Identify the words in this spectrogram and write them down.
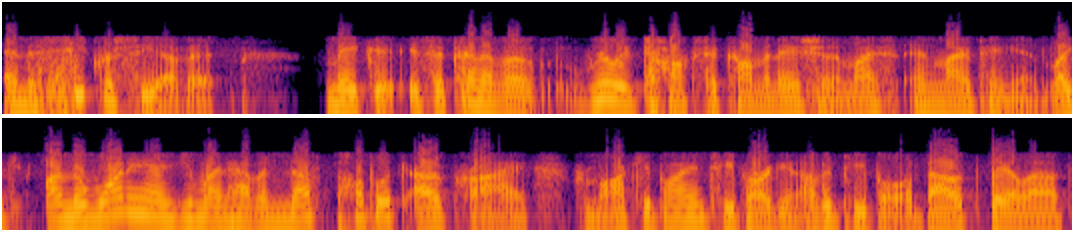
and the secrecy of it make it it's a kind of a really toxic combination in my in my opinion. Like on the one hand, you might have enough public outcry from Occupy and Tea Party and other people about bailouts.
